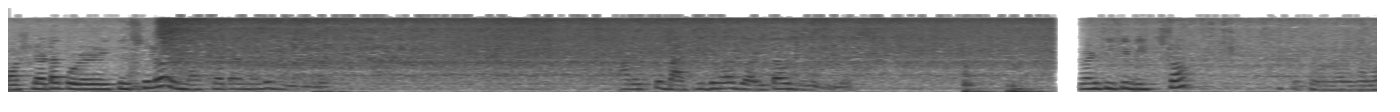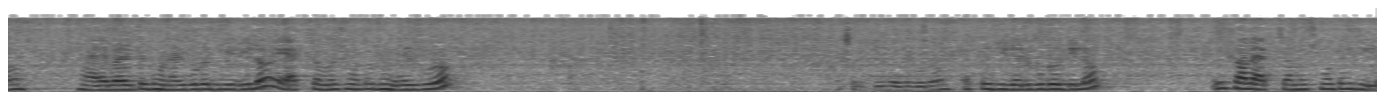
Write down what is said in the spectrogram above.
মশলাটা করে রেখেছিল, ওই মশলাটার মধ্যে দিয়ে দিল। আর একটু বাটি দেওয়া জলটাও দিয়ে দিল। এবার কি কি দিচ্ছ? ধনের গুঁড়ো। হ্যাঁ এবার একটু ধনের গুঁড়ো দিয়ে দিল এক চামচ মতো ধনের গুঁড়ো। জিরের গুঁড়ো। একটু জিরের গুঁড়ো দিল এই সব এক চামচ মতোই দিল।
